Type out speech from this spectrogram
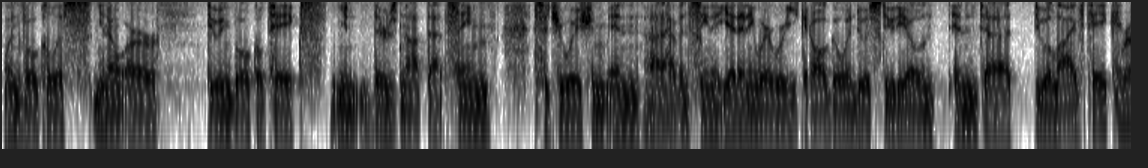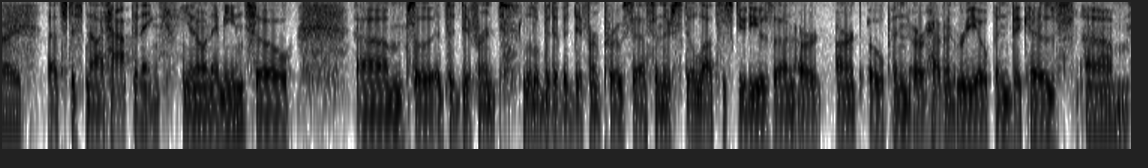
when vocalists, you know, are doing vocal takes. You there's not that same situation, and I haven't seen it yet anywhere where you could all go into a studio and and uh, do a live take. Right. That's just not happening. You know what I mean? So. Um, so it's a different, little bit of a different process, and there's still lots of studios that aren't aren't open or haven't reopened because um,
